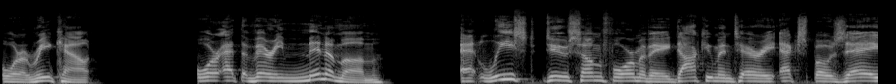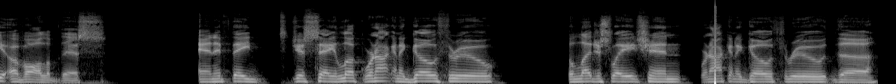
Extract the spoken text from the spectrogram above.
or a recount, or at the very minimum, at least do some form of a documentary expose of all of this. And if they just say, look, we're not going to go through the legislation, we're not going to go through the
